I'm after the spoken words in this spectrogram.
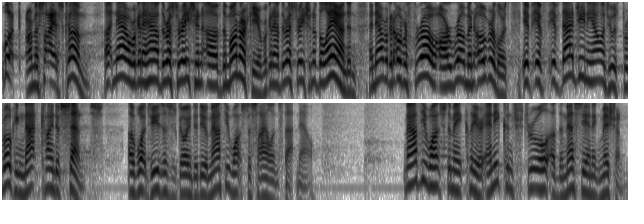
look, our Messiah's come. Uh, now we're going to have the restoration of the monarchy, and we're going to have the restoration of the land, and, and now we're going to overthrow our Roman overlords. If, if, if that genealogy was provoking that kind of sense of what Jesus is going to do, Matthew wants to silence that now. Matthew wants to make clear any construal of the messianic mission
